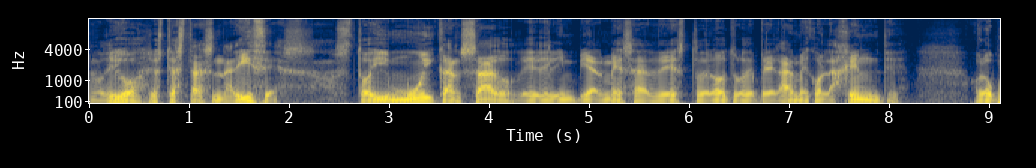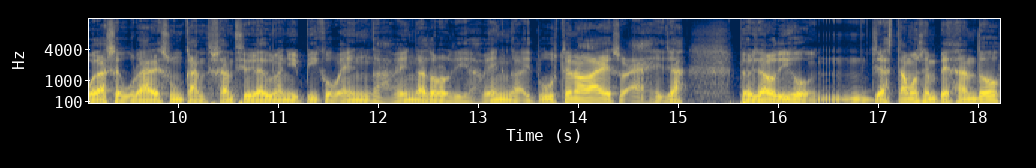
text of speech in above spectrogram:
lo digo, yo estoy hasta las narices Estoy muy cansado de, limpiar mesas, de esto, del otro, de pegarme con la gente. Os lo puedo asegurar, es un cansancio ya de un año y pico. Venga, venga todos los días, venga. Y tú, usted no haga eso. ya. Pero ya lo digo, ya estamos empezando.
